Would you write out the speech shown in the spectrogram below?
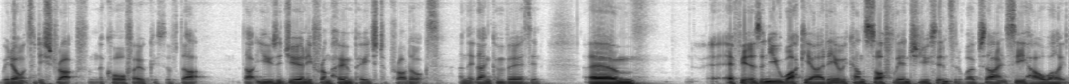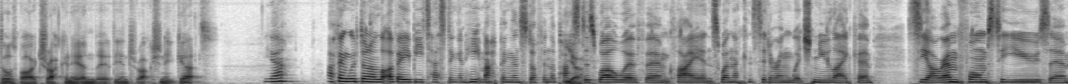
we don't want to distract from the core focus of that that user journey from homepage to product, and it then converting. Um, if it is a new wacky idea, we can softly introduce it into the website and see how well it does by tracking it and the, the interaction it gets. Yeah. I think we've done a lot of A B testing and heat mapping and stuff in the past yeah. as well with um, clients when they're considering which new like um, CRM forms to use, um,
